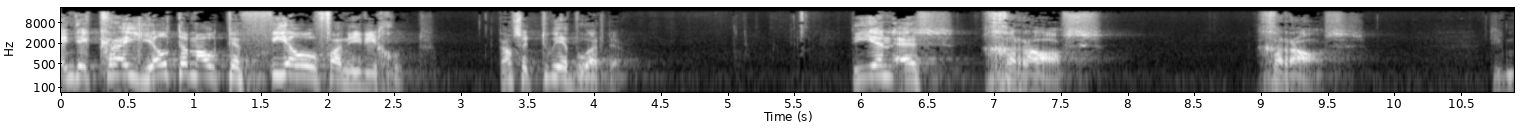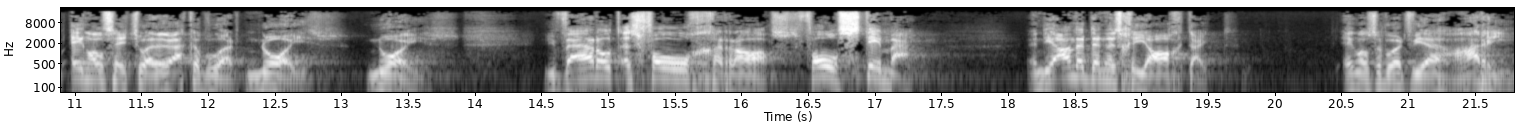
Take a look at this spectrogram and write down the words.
En jy kry heeltemal te veel van hierdie goed. Dan se twee woorde. Die een is geraas. Geraas. Die Engels het so 'n lekker woord, noise, noise. Die wêreld is vol geraas, vol stemme. En die ander ding is gejaagdheid. Engelse woord weer hurry,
